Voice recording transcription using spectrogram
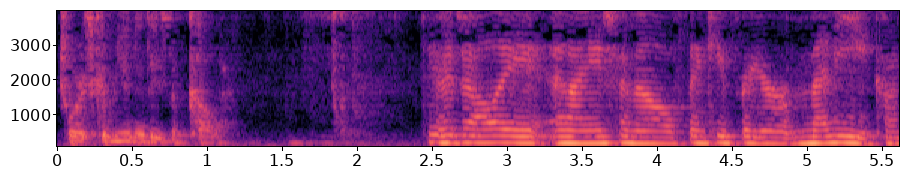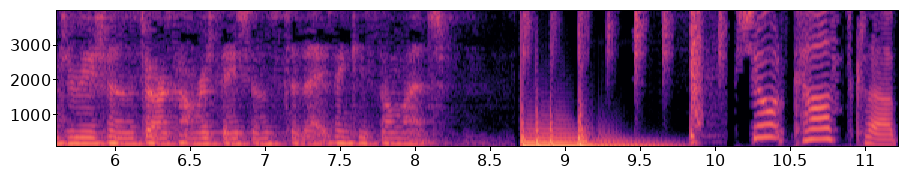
towards communities of color. David Jolly and Aisha Mills, thank you for your many contributions to our conversations today. Thank you so much. Short Cast Club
